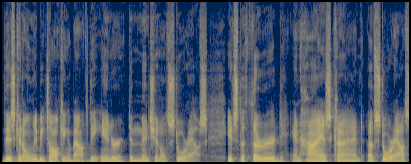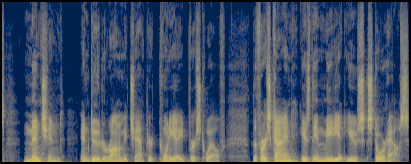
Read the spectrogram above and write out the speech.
This can only be talking about the interdimensional storehouse. It's the third and highest kind of storehouse mentioned in Deuteronomy chapter 28, verse 12. The first kind is the immediate use storehouse.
